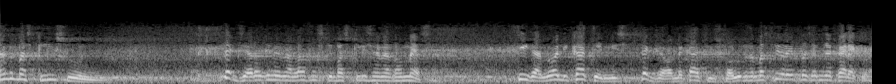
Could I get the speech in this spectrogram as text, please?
Αν μας κλείσουν δεν ξέρω ότι είναι ένα λάθος και μας κλείσανε εδώ μέσα. Φύγαν όλοι κάτι εμείς δεν ξέρω με κάτι ασχολούνται θα μας πήραν σε μια καρέκλα.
